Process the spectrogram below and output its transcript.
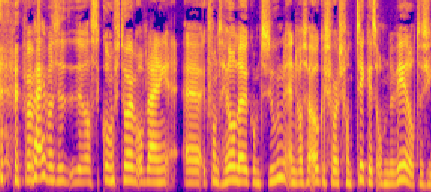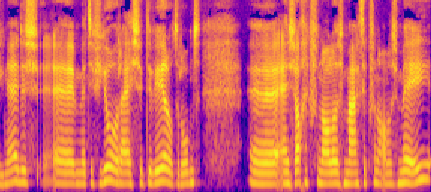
voor mij was, het, was de conservatoriumopleiding, uh, ik vond het heel leuk om te doen. En het was ook een soort van ticket om de wereld te zien. Hè? Dus uh, met de viool reisde ik de wereld rond. En zag ik van alles, maakte ik van alles mee.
